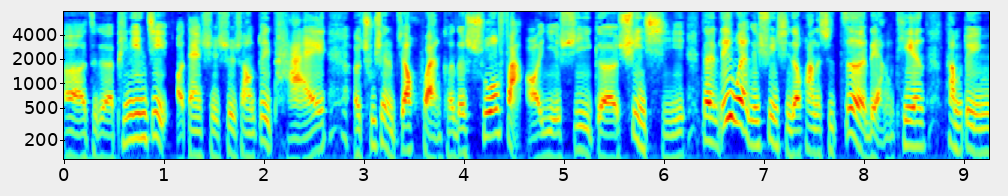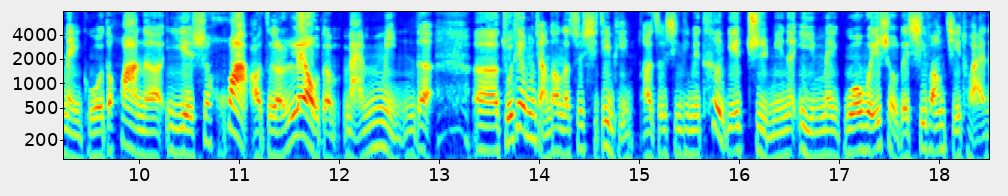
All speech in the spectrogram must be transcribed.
呃这个拼经济啊，但是事实上对台呃出现了比较缓和的说法啊，也是一个讯息。但另外一个讯息的话呢，是这两天他们对于美国的话呢，也是话啊这个撂的蛮明的。呃，昨天我们讲到的是习近平啊，这个习近平特别指明了以美国为首的西方集团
